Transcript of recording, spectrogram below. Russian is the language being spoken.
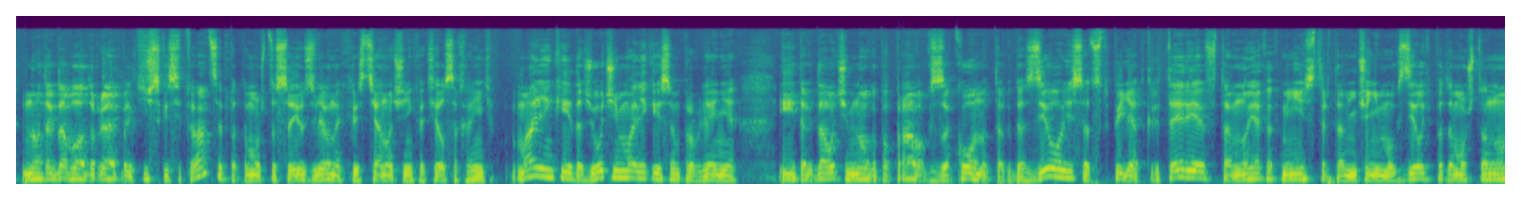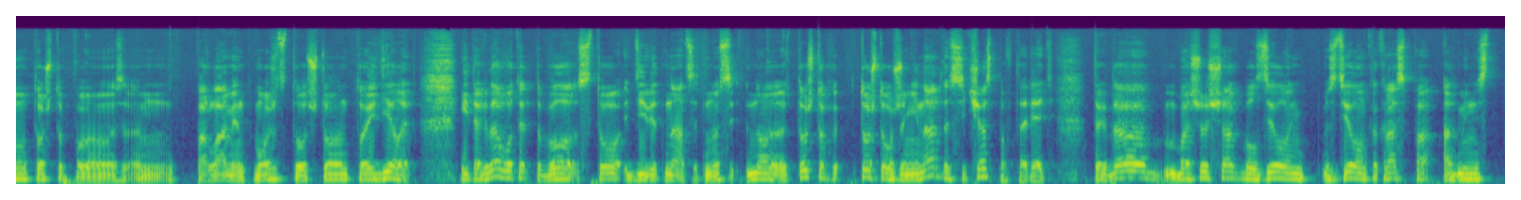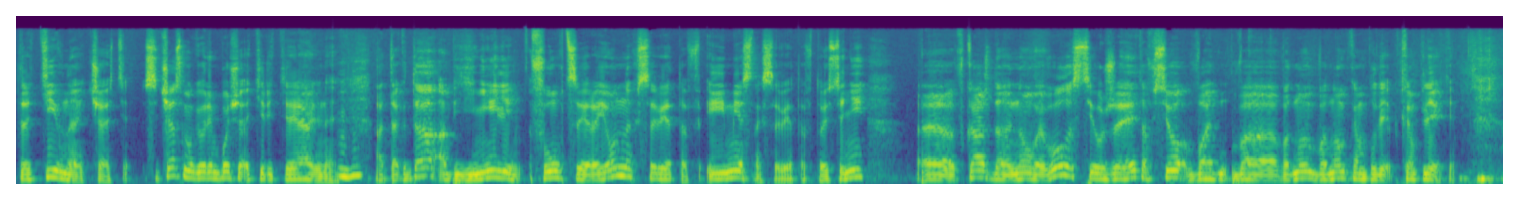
Но тогда была другая политическая ситуация, потому что Союз зеленых крестьян очень хотел сохранить маленькие, даже очень маленькие самоуправления, и тогда очень много поправок к закону тогда сделались, отступили от критериев, там, но я как министр там ничего не мог сделать, потому что, ну, то, что э, парламент может, то, что он то и делает. И тогда вот это было 119. Но, но то, что, то, что уже не надо сейчас повторять, тогда большой шаг был сделан, сделан как раз по административной части. Сейчас мы говорим больше о территориальной. Угу. А тогда объединили функции районных советов и местных советов. То есть они в каждой новой волости уже это все в, в, в, одном, в одном комплекте.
